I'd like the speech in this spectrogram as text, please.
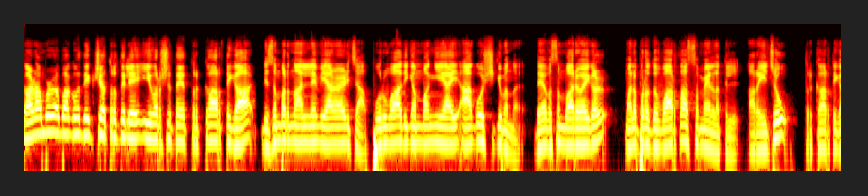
കാടാമ്പുഴ ഭഗവതി ക്ഷേത്രത്തിലെ ഈ വർഷത്തെ തൃക്കാർത്തിക ഡിസംബർ നാലിന് വ്യാഴാഴ്ച പൂർവാധികം ഭംഗിയായി ആഘോഷിക്കുമെന്ന് ദേവസ്വം ഭാരവാഹികൾ മലപ്പുറത്ത് വാർത്താ സമ്മേളനത്തിൽ അറിയിച്ചു. തൃക്കാർത്തിക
